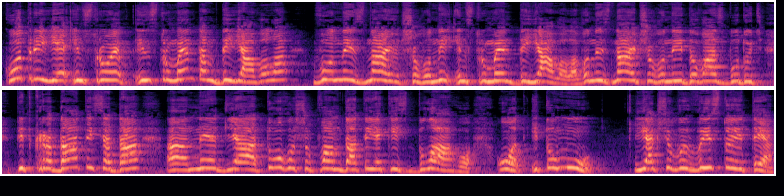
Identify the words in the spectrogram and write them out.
котрі є інстру... інструментом диявола, вони знають, що вони інструмент диявола. Вони знають, що вони до вас будуть підкрадатися, да? а не для того, щоб вам дати якесь благо. От, і тому, якщо ви вистоїте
